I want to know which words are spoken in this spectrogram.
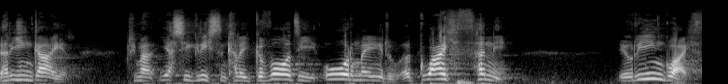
Yr un gair, pryd mae Iesu Grist yn cael ei gyfodi o'r meirw, y gwaith hynny, yw'r un gwaith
